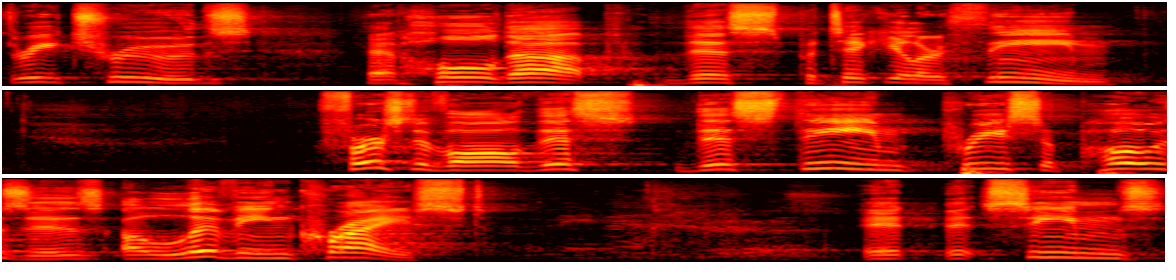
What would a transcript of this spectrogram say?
three truths that hold up this particular theme. First of all, this, this theme presupposes a living Christ. It, it seems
